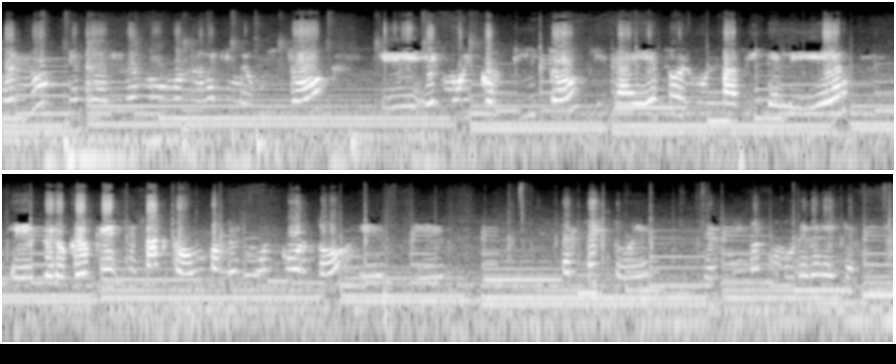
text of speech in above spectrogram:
Pues no, en realidad no hubo nada que me gustó, eh, es muy cortito, quizá eso es muy fácil de leer, eh, pero creo que es exacto, aun cuando es muy corto, es, es perfecto, es, termina como debe de terminar.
